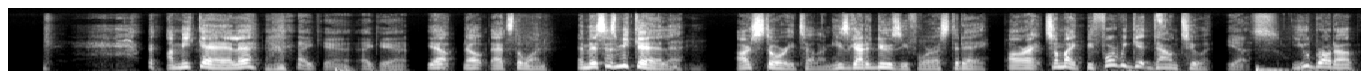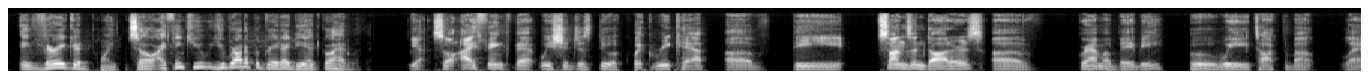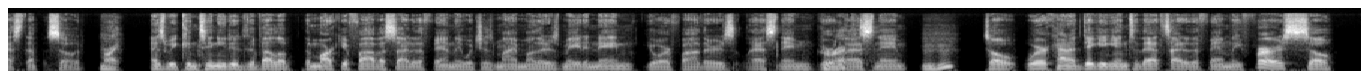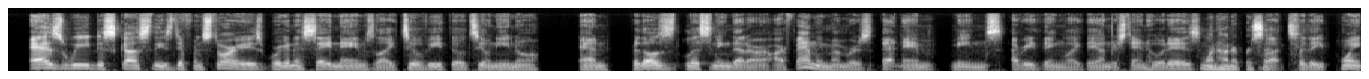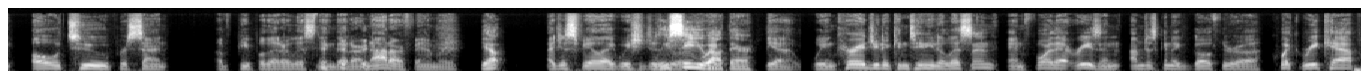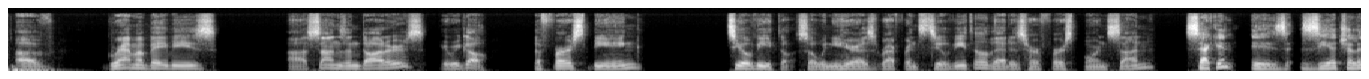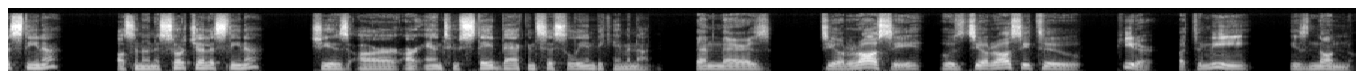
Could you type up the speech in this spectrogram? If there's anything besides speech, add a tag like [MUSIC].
I'm Michele. [LAUGHS] I can't, I can't. Yep, nope, that's the one. And this is Michele, our storyteller, and he's got a doozy for us today. All right, so Mike, before we get down to it, Yes. you brought up a very good point. So I think you you brought up a great idea. Go ahead with it. Yeah. So I think that we should just do a quick recap of the sons and daughters of Grandma Baby, who we talked about last episode, Right. as we continue to develop the Marchiafava side of the family, which is my mother's maiden name, your father's last name, your Correct. last name. Mm-hmm. So we're kind of digging into that side of the family first. So as we discuss these different stories, we're going to say names like Zio Vito, Zio Nino. And for those listening that are our family members, that name means everything like they understand who it is. One hundred But percent. for the 0.02% of people that are listening that are [LAUGHS] not our family, Yep. I just feel like we should just We see you quick- out there. yeah, we encourage you to continue to listen. And for that reason, I'm just going to go through a quick recap of Grandma Baby's uh, sons and daughters. Here we go. The first being Zio Vito. So when you hear us reference Zio Vito, that is her firstborn son. Second is Zia Celestina, also known as Sor Celestina. She is our, our aunt who stayed back in Sicily and became a nun. Then there's Zio Rossi, who's Zio Rossi to Peter, but to me, he's nonno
